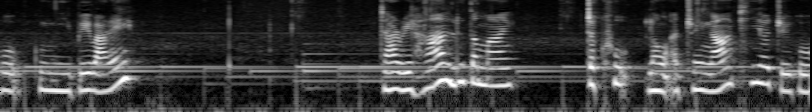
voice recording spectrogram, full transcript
ဖို့ကူညီပေးပါတယ်။ ဒါတွေဟာလူသမိုင်းတစ်ခုလုံးအတွင်းကဖြစ်ရတွေကို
